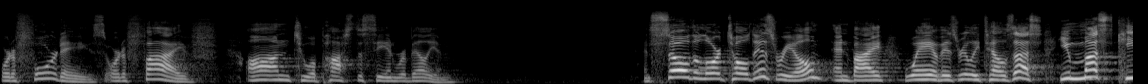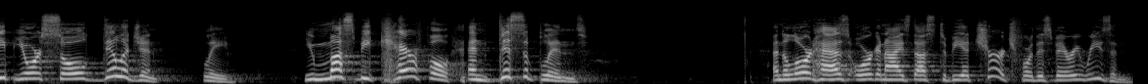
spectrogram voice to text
or to four days, or to five, on to apostasy and rebellion. And so the Lord told Israel, and by way of Israel, he tells us, you must keep your soul diligently. You must be careful and disciplined and the Lord has organized us to be a church for this very reason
